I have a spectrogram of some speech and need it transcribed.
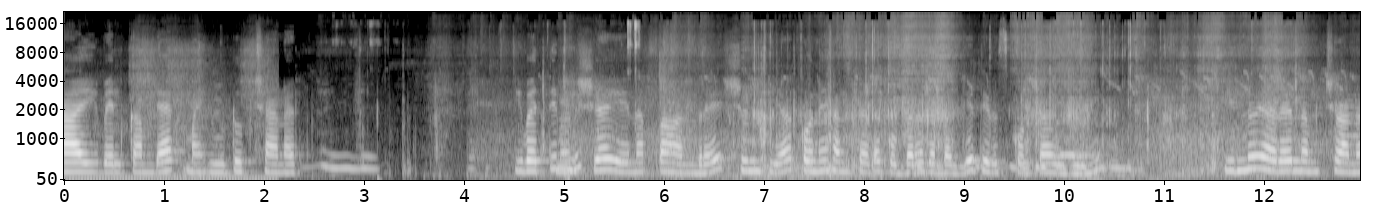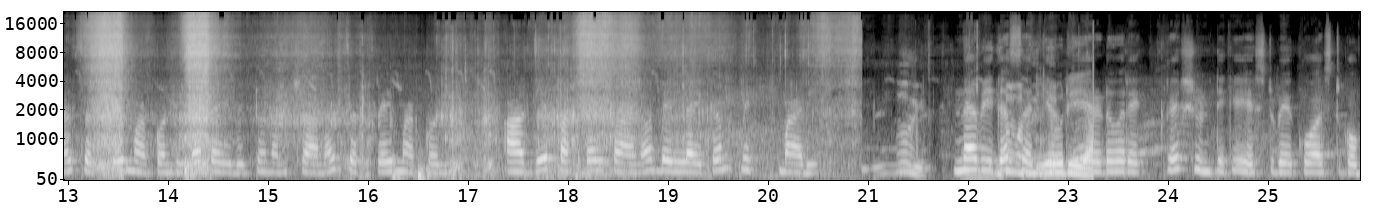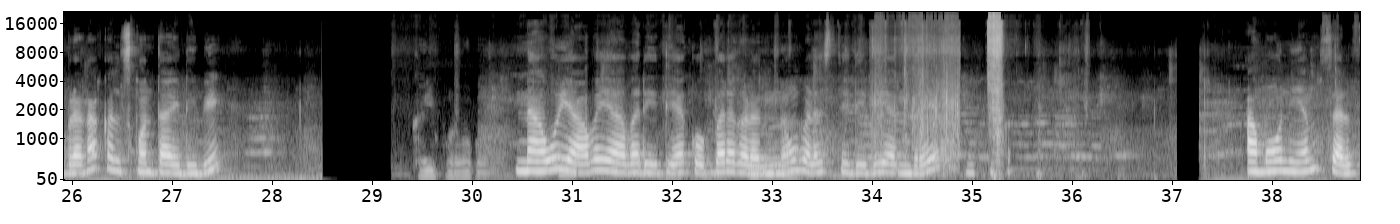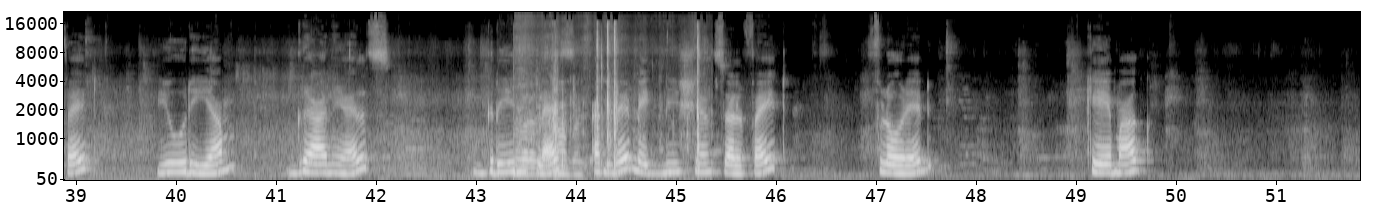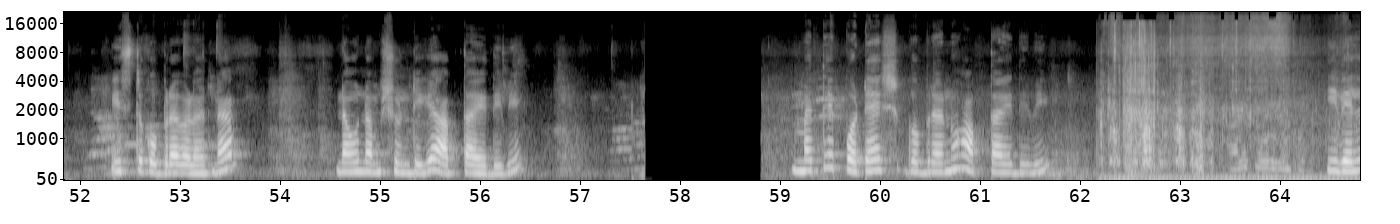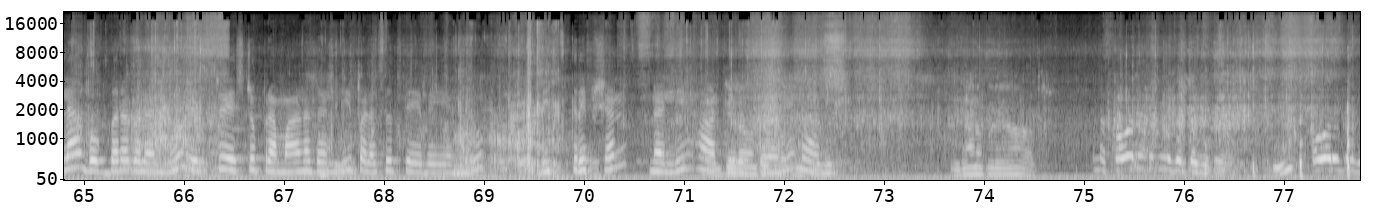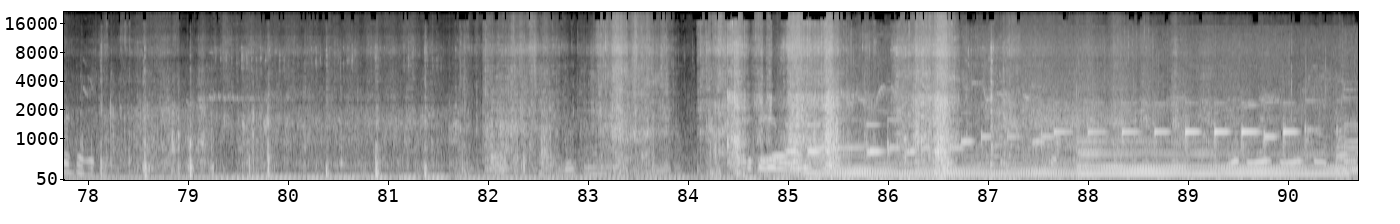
Hi welcome back my YouTube channel. ಇವತ್ತಿನ ವಿಷಯ ಏನಪ್ಪ ಅಂದರೆ ಶುಂಠಿಯ ಕೊನೆ ಹಂತದ ಗೊಬ್ಬರದ ಬಗ್ಗೆ ತಿಳಿಸ್ಕೊಡ್ತಾ ಇದ್ದೀನಿ. ಇನ್ನೂ ಯಾರ್ಯಾರು ನಮ್ಮ ಚಾನಲ್ ಸಬ್ಸ್ಕ್ರೈಬ್ ಮಾಡ್ಕೊಂಡಿಲ್ಲ ದಯವಿಟ್ಟು ನಮ್ಮ ಚಾನಲ್ ಸಬ್ಸ್ಕ್ರೈಬ್ ಮಾಡ್ಕೊಳ್ಳಿ. ಹಾಗೆ ಪಕ್ಕದಲ್ಲಿ ಕಾಣೋ ಬೆಲ್ ಐಕನ್ ಕ್ಲಿಕ್ ಮಾಡಿ. ನಾವೀಗ ಸರಿಯಾಗಿ ಎರಡೂವರೆ ಎಕರೆ ಶುಂಠಿಗೆ ಎಷ್ಟು ಬೇಕೋ ಅಷ್ಟು ಗೊಬ್ಬರನ ಕಲಿಸ್ಕೊತಾ ಇದ್ದೀವಿ ನಾವು ಯಾವ ಯಾವ ರೀತಿಯ ಗೊಬ್ಬರಗಳನ್ನು ಬಳಸ್ತಿದ್ದೀವಿ ಅಂದರೆ ammonium sulphate urea granules green plus ಅಂದರೆ ಮೆಗ್ನೀಷಿಯಂ ಸಲ್ಫೈಟ್ ಫ್ಲೋರೈಡ್, ಕೇಮಾಗ್. ಇಷ್ಟು ಗೊಬ್ಬರಗಳನ್ನು ನಾವು ನಮ್ಮ ಶುಂಠಿಗೆ ಹಾಕ್ತಾ ಇದ್ದೀವಿ. ಮತ್ತು ಪೊಟ್ಯಾಶ್ ಗೊಬ್ಬರನೂ ಹಾಕ್ತಾ ಇದ್ದೀವಿ. ಇವೆಲ್ಲ ಗೊಬ್ಬರಗಳನ್ನು ಎಷ್ಟು ಎಷ್ಟು ಪ್ರಮಾಣದಲ್ಲಿ ಬಳಸುತ್ತೇವೆ ಎಂದು ಡಿಸ್ಕ್ರಿಪ್ಷನ್ನಲ್ಲಿ ಹಾಕಿರುತ್ತೇನೆ ನೋಡಿ. うん。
